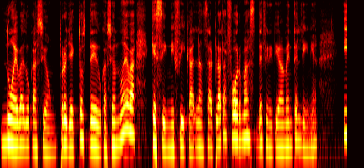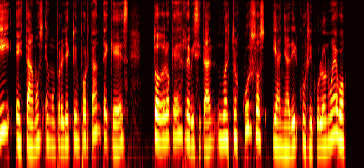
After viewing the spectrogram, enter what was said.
nueva educación, proyectos de educación nueva, que significa lanzar plataformas definitivamente en línea. Y estamos en un proyecto importante que es todo lo que es revisitar nuestros cursos y añadir currículo nuevo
